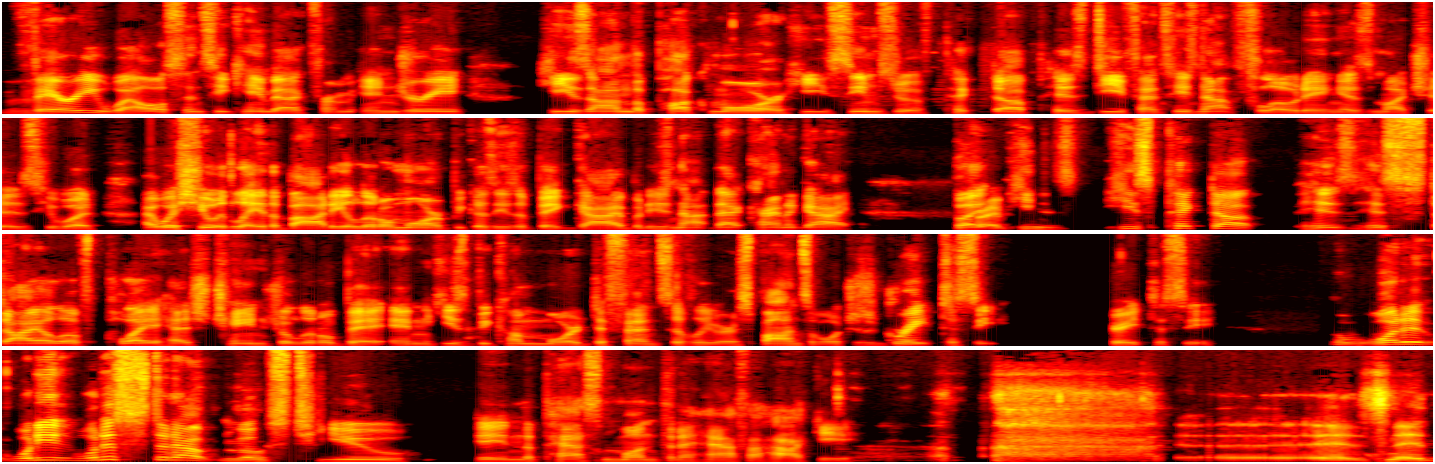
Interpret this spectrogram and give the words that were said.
very well since he came back from injury. He's on the puck more. He seems to have picked up his defense. He's not floating as much as he would. I wish he would lay the body a little more because he's a big guy, but he's not that kind of guy. But right. he's he's picked up his his style of play has changed a little bit and he's become more defensively responsible, which is great to see. Great to see. What it, what do you what has stood out most to you in the past month and a half of hockey? It's it,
